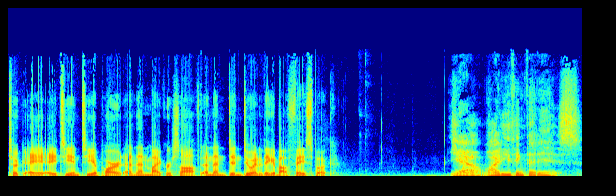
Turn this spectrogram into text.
took a AT and T apart and then Microsoft and then didn't do anything about Facebook. Yeah, why do you think that is?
